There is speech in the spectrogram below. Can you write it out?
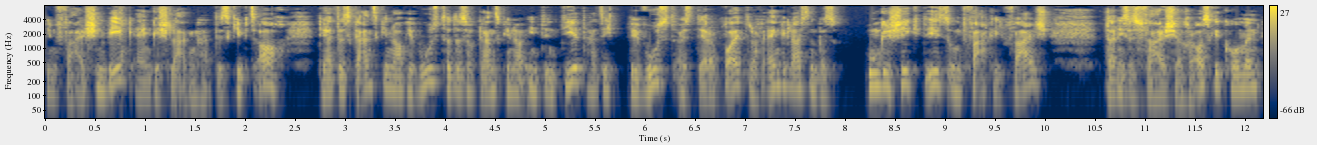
den falschen Weg eingeschlagen hat. Das gibt's auch. Der hat das ganz genau gewusst, hat das auch ganz genau intendiert, hat sich bewusst als Therapeut darauf eingelassen, was ungeschickt ist und fachlich falsch, dann ist es falsch auch rausgekommen.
